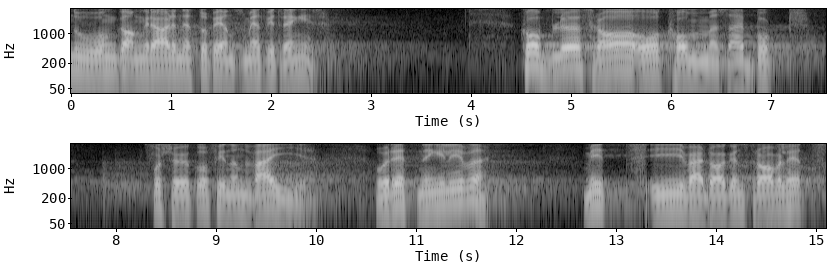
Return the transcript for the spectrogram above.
noen ganger er det nettopp ensomhet vi trenger. Koble fra å komme seg bort. Forsøke å finne en vei og retning i livet midt i hverdagens travelhet.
